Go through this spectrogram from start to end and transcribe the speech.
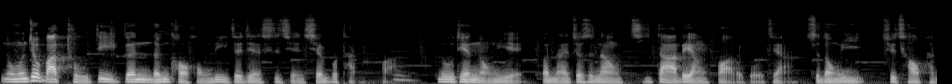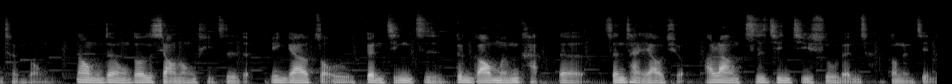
我们就把土地跟人口红利这件事情先不谈的话，露天农业本来就是那种极大量化的国家，是容易去操盘成功的。那我们这种都是小农体制的，应该要走入更精致、更高门槛的生产要求，要让资金、技术、人才都能进来。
